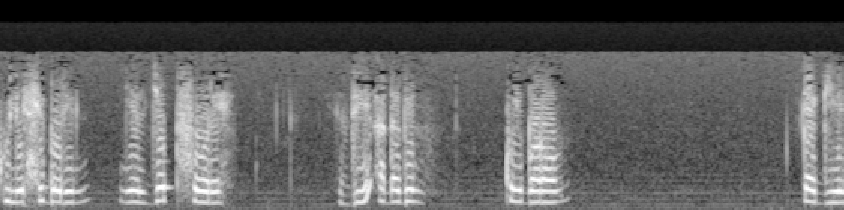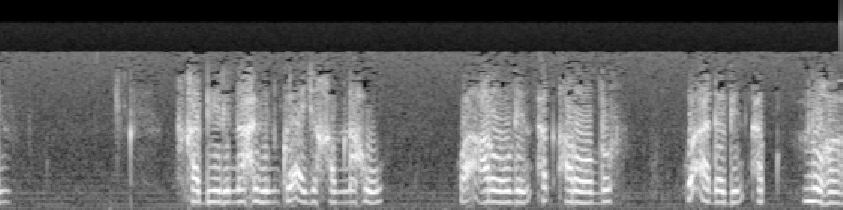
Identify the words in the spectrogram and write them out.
kulli xibarin ñeel jëpp fóore di adabin kuy boroom teggiin xabiiri naxwin koy aji xam naxwu wa aroodin ak arood wa adabin ak luxa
